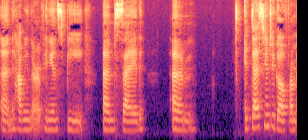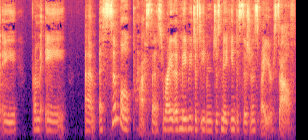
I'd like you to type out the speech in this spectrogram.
and having their opinions be um, said. Um, it does seem to go from a from a um, a simple process, right, of maybe just even just making decisions by yourself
